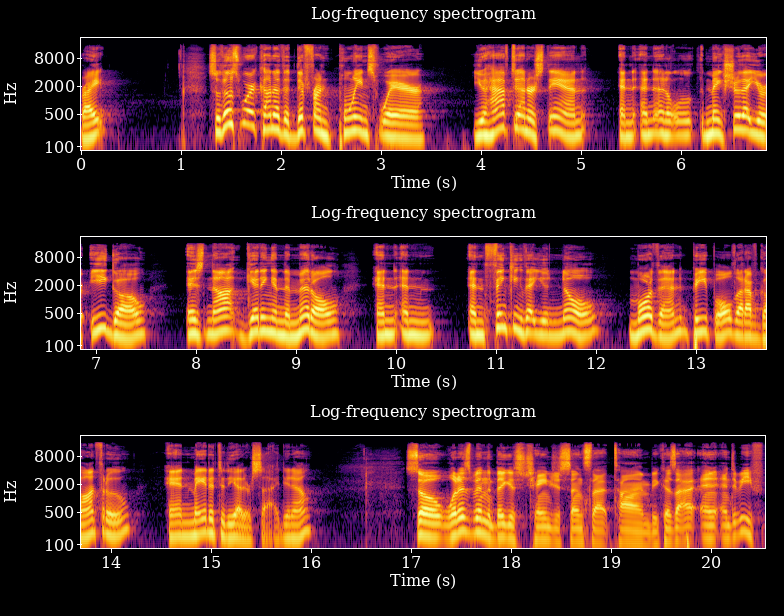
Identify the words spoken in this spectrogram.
right? So those were kind of the different points where you have to understand and, and, and make sure that your ego is not getting in the middle and and and thinking that you know more than people that have gone through and made it to the other side, you know? So, what has been the biggest changes since that time? Because I, and, and to be f-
